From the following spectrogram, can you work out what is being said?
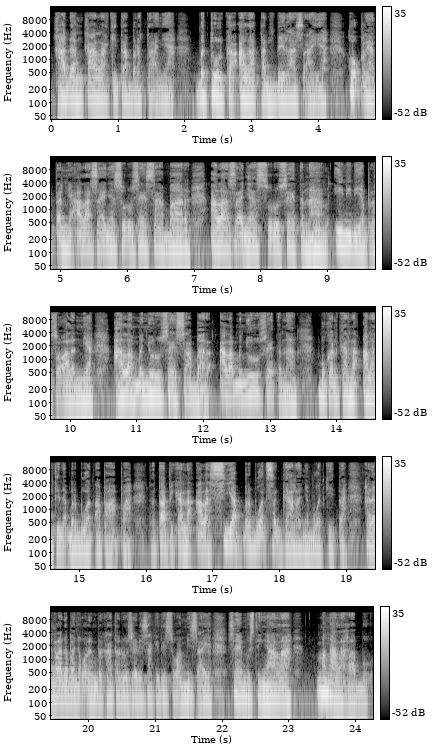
Kadangkala kita bertanya, betulkah Allah akan bela saya? Kok kelihatannya alasannya suruh saya sabar, alasannya suruh saya tenang. Ini dia persoalannya. Allah menyuruh saya sabar, Allah menyuruh saya tenang. Bukan karena Allah tidak berbuat apa-apa, tetapi karena Allah siap berbuat segalanya buat kita. Kadang-kadang ada banyak orang yang berkata, dulu saya disakiti suami saya, saya mesti ngalah. Mengalahlah bu,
